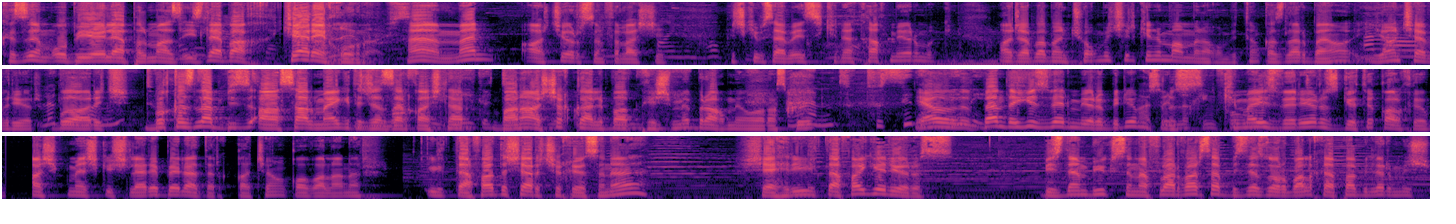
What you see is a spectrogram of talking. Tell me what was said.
Kızım o bir öyle yapılmaz. İzle bak. Kerehur. Hemen açıyorsun flaşı. Hiç kimse beni sikine takmıyor mu ki? Acaba ben çok mu çirkinim amına koyayım? Bütün kızlar bana yan çeviriyor. Bu hariç. Bu kızla biz asa almaya gideceğiz arkadaşlar. Bana aşık galiba peşimi bırakmıyor orası. The Ya ben de yüz vermiyorum biliyor musunuz? Kime yüz veriyoruz götü kalkıyor. Aşk meşk işleri böyledir. Kaçan kovalanır. İlk defa dışarı çıkıyorsun ha? Şehri ilk defa görüyoruz. Bizden büyük sınıflar varsa bize zorbalık yapabilirmiş.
